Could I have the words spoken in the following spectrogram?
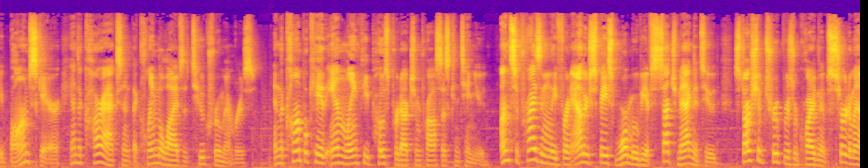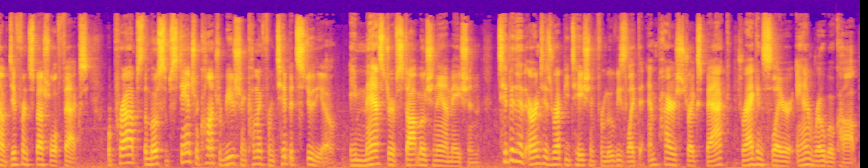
a bomb scare, and a car accident that claimed the lives of two crew members. and the complicated and lengthy post production process continued. Unsurprisingly, for an outer space war movie of such magnitude, Starship Troopers required an absurd amount of different special effects, or perhaps the most substantial contribution coming from Tippett Studio. A master of stop motion animation, Tippett had earned his reputation for movies like The Empire Strikes Back, Dragon Slayer, and Robocop,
